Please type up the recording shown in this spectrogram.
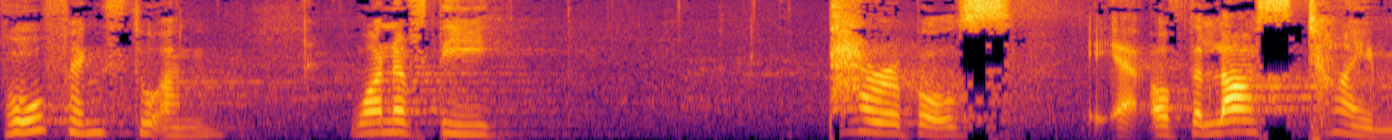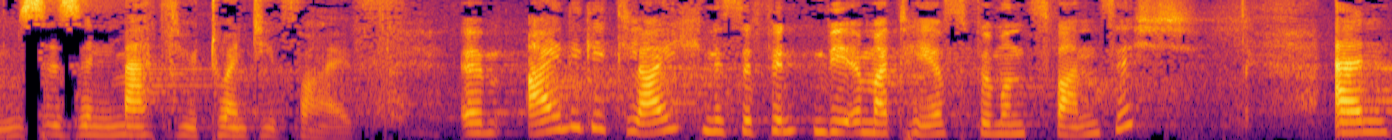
Wo fängst du an? One of the parables uh, of the last times is in Matthew 25. Ähm, einige Gleichnisse finden wir in Matthäus 25. And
